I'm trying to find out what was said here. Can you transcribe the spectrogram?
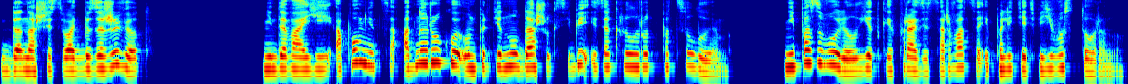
До нашей свадьбы заживет». Не давая ей опомниться, одной рукой он притянул Дашу к себе и закрыл рот поцелуем. Не позволил едкой фразе сорваться и полететь в его сторону.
